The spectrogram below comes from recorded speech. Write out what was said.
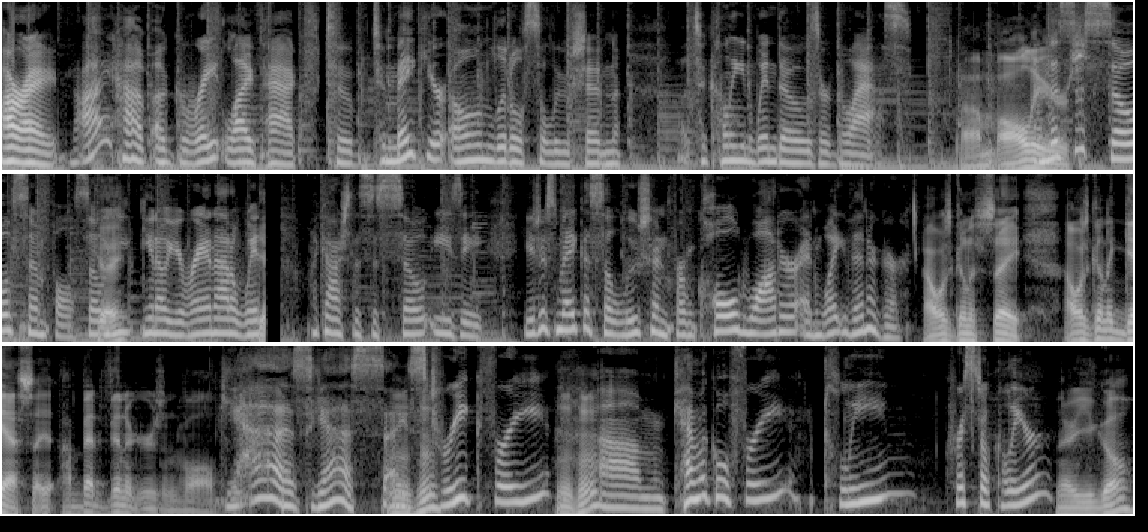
All right. I have a great life hack to, to make your own little solution uh, to clean windows or glass. I'm all And ears. this is so simple. So, Okay. you, you know, you ran out of window. My gosh, this is so easy. You just make a solution from cold water and white vinegar. I was going to say, I was going to guess. I, I bet vinegar's involved. Yes, yes. Mm-hmm. Streak free, um, chemical free, clean, crystal clear. There you go.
